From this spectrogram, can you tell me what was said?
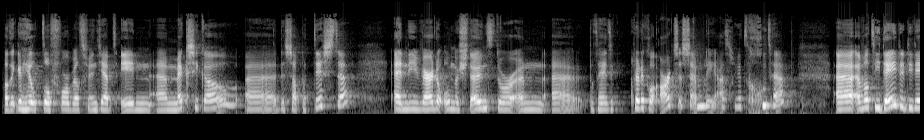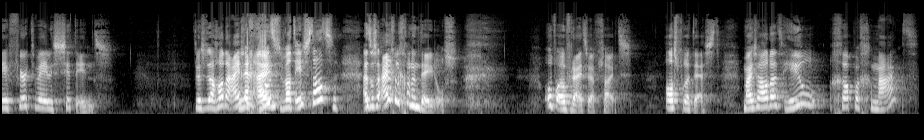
wat ik een heel tof voorbeeld vind. Je hebt in eh, Mexico eh, de Zapatisten. En die werden ondersteund door een, eh, dat heet de Critical Arts Assembly, als ik het goed heb. En wat die deden, die deden virtuele sit-ins. Dus ze hadden eigenlijk Leg uit, gewoon- wat is dat? het was eigenlijk gewoon een DDoS. Op overheidswebsites. Als protest. Maar ze hadden het heel grappig gemaakt.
